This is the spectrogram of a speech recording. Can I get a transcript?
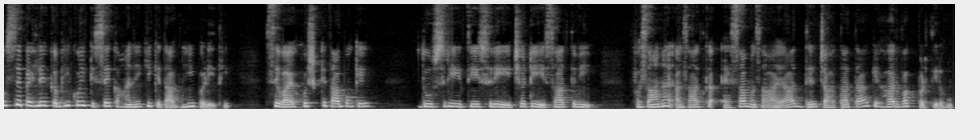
उससे पहले कभी कोई किस्से कहानी की किताब नहीं पढ़ी थी, सिवाय खुश किताबों के। दूसरी, तीसरी, छठी, सातवीं, फसाना आज़ाद का ऐसा मज़ा आया, दिल चाहता था कि हर वक्त पढ़ती रहूँ।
